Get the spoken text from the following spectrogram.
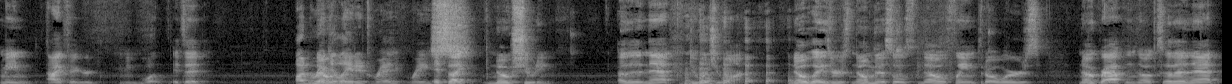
I mean, I figured. I mean, What? it's a, Unregulated ra- race. it's like no shooting. Other than that, do what you want. No lasers, no missiles, no flamethrowers, no grappling hooks. Other than that,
